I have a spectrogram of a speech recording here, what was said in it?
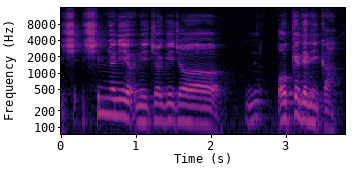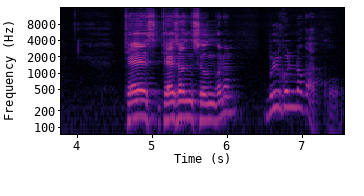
10년이 저기 저 음, 얻게 되니까 대, 대선 선거는 물 건너갔고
